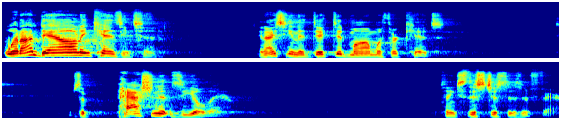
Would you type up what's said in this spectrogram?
when I'm down in Kensington and I see an addicted mom with her kids, there's a passionate zeal there. Thinks this just isn't fair.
